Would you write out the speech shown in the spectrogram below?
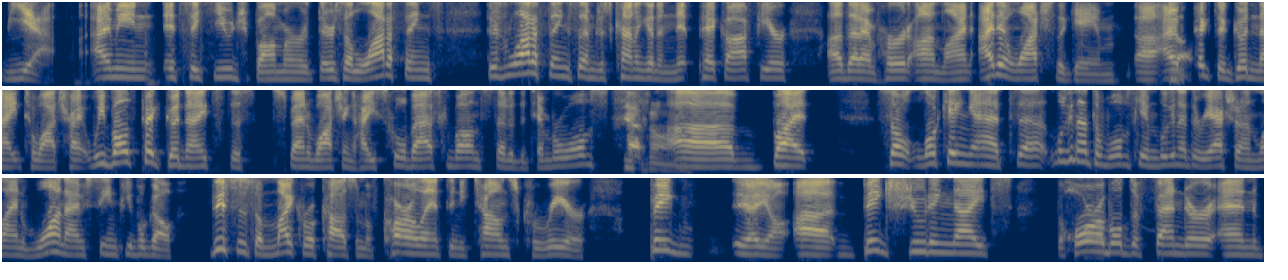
yeah, I mean, it's a huge bummer. There's a lot of things. There's a lot of things I'm just kind of going to nitpick off here uh, that I've heard online. I didn't watch the game. Uh, I no. picked a good night to watch. High- we both picked good nights to spend watching high school basketball instead of the Timberwolves. Definitely. Uh, but so looking at uh, looking at the Wolves game, looking at the reaction online, one I've seen people go, "This is a microcosm of Karl-Anthony Towns' career. Big, you know, uh, big shooting nights." the horrible defender and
